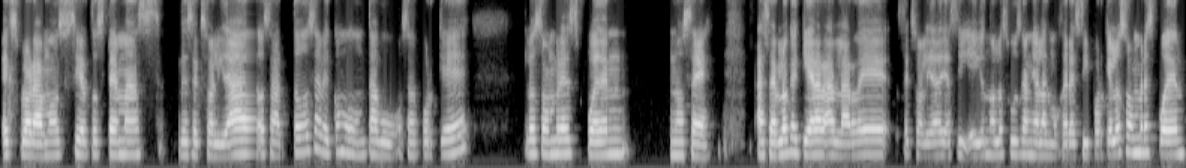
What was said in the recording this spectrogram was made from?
exploramos ciertos temas de sexualidad, o sea, todo se ve como un tabú, o sea, ¿por qué los hombres pueden, no sé, hacer lo que quieran, hablar de sexualidad y así, ellos no los juzgan y a las mujeres sí, porque los hombres pueden,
